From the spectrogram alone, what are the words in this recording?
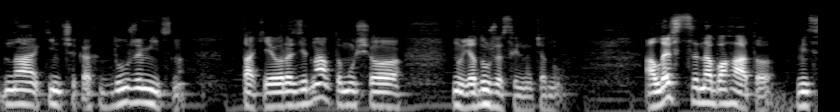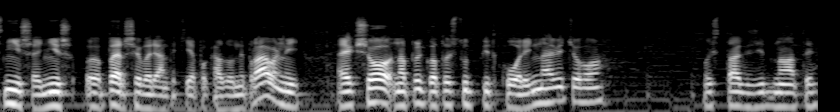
на кінчиках дуже міцно. Так, я його роз'єднав, тому що ну, я дуже сильно тягнув. Але ж це набагато міцніше, ніж е, перший варіант, який я показував, неправильний. А якщо, наприклад, ось тут під корінь навіть його ось так з'єднати,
